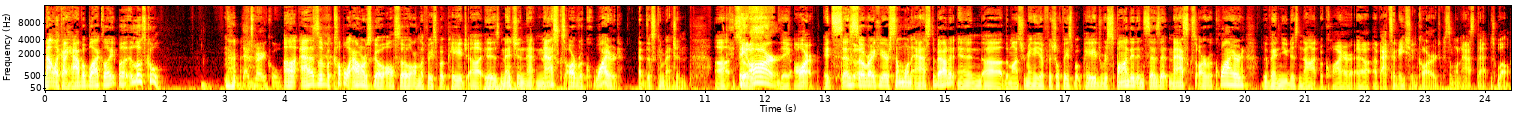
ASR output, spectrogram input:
Not like I have a black light, but it looks cool. That's very cool. Uh, as of a couple hours ago, also on the Facebook page, uh, it is mentioned that masks are required at this convention. Uh, They are. They are. It says Good. so right here. Someone asked about it, and uh, the Monster Mania official Facebook page responded and says that masks are required. The venue does not require a, a vaccination card. Someone asked that as well.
